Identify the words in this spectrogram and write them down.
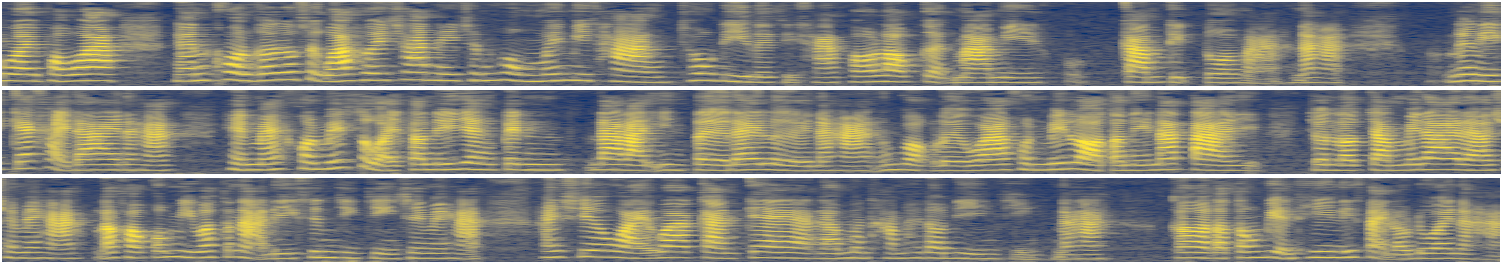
ด้วย เพราะว่างั้นคนก็รู้สึกว่าเฮ้ยชาตินี้ฉันคงไม่มีทางโชคดีเลยสิคะ เพราะเราเกิดมามีกรรมติดตัวมานะคะ เรื่องนี้แก้ไขได้นะคะ เห็นไหมคนไม่สวยตอนนี้ยังเป็นดาราอินเตอร์ได้เลยนะคะบอกเลยว่าคนไม่หล่อตอนนี้หน้าตาจนเราจำไม่ได้แล้วใช่ไหมคะ แล้วเขาก็มีวาสนาดีขึ้นจริง ๆ ใช่ไหมคะ ให้เชื่อไว้ว่าการแก้แล้วมันทำให้เราดีจริง ๆ นะคะ ก็เราต้องเปลี่ยนที่นิสัยเราด้วยนะคะ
